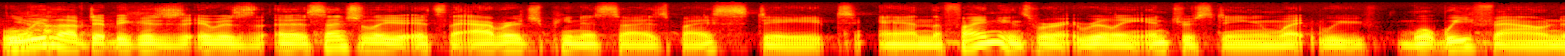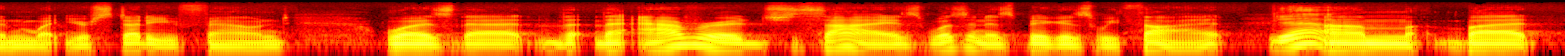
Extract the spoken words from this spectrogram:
Well, we loved it because it was uh, essentially it's the average penis size by state, and the findings were really interesting. And what we what we found and what your study found was that the, the average size wasn't as big as we thought. Yeah. Um, but i-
